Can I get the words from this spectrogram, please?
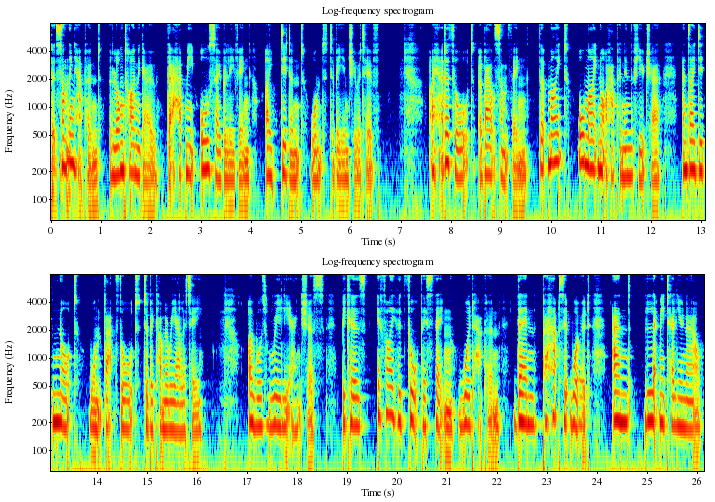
but something happened a long time ago that had me also believing I didn't want to be intuitive. I had a thought about something that might or might not happen in the future, and I did not want that thought to become a reality. I was really anxious because if I had thought this thing would happen, then perhaps it would. And let me tell you now,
